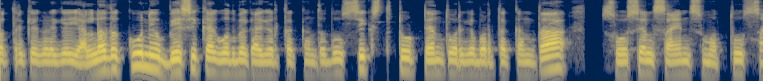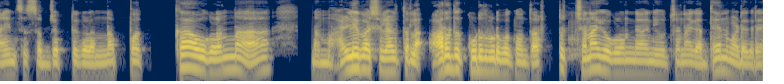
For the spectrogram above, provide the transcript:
ಪತ್ರಿಕೆಗಳಿಗೆ ಎಲ್ಲದಕ್ಕೂ ನೀವು ಬೇಸಿಕ್ ಆಗಿ ಓದಬೇಕಾಗಿರ್ತಕ್ಕಂಥದ್ದು ಸಿಕ್ಸ್ತ್ ಟು ಟೆಂತ್ವರೆಗೆ ಬರ್ತಕ್ಕಂಥ ಸೋಷಿಯಲ್ ಸೈನ್ಸ್ ಮತ್ತು ಸೈನ್ಸ್ ಸಬ್ಜೆಕ್ಟ್ಗಳನ್ನು ಪಕ್ಕಾ ಅವುಗಳನ್ನು ನಮ್ಮ ಹಳ್ಳಿ ಭಾಷೆಯಲ್ಲಿ ಹೇಳ್ತಾರಲ್ಲ ಅರ್ಧ ಕುಡಿದು ಬಿಡ್ಬೇಕು ಅಂತ ಅಷ್ಟು ಚೆನ್ನಾಗಿ ಅವುಗಳನ್ನ ನೀವು ಚೆನ್ನಾಗಿ ಅಧ್ಯಯನ ಮಾಡಿದರೆ,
